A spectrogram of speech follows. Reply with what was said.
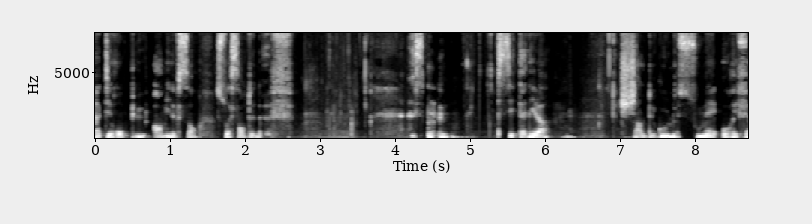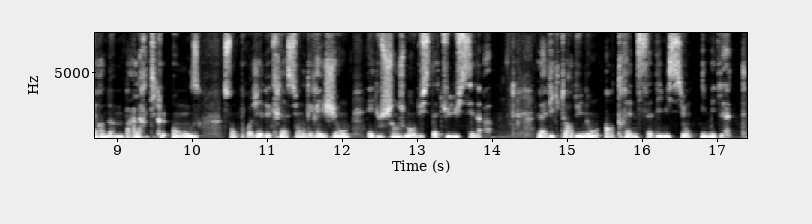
interrompu en 1969. Cette année-là, Charles de Gaulle soumet au référendum par l'article 11 son projet de création des régions et du changement du statut du Sénat. La victoire du non entraîne sa démission immédiate.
